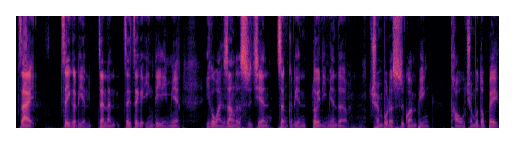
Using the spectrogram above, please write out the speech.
在。这个连在南，在这个营地里面，一个晚上的时间，整个连队里面的全部的士官兵头全部都被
